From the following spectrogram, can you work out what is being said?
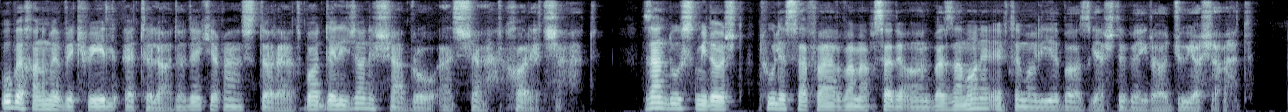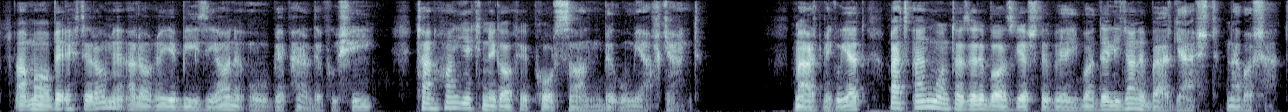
او به خانم ویکویل اطلاع داده که قصد دارد با دلیجان شب رو از شهر خارج شود. زن دوست می داشت طول سفر و مقصد آن و زمان احتمالی بازگشت وی را جویا شود. اما به احترام علاقه بیزیان او به پرده پوشی تنها یک نگاه پرسان به او میافکند. مرد می‌گوید قطعا منتظر بازگشت وی با دلیجان برگشت نباشد.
